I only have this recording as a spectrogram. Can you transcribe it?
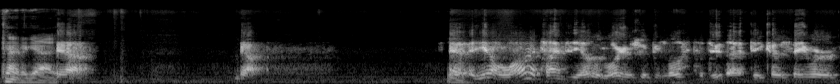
kind of guy. Yeah. Yeah. And, you know, a lot of times the other lawyers would be loath to do that because they were,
